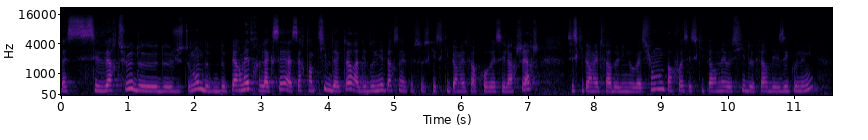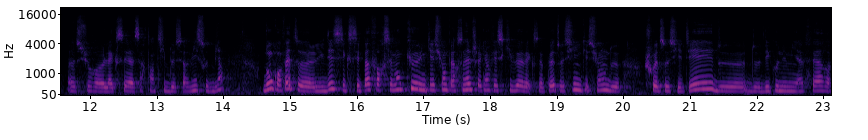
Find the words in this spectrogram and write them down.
bah, c'est vertueux de, justement de, permettre l'accès à certains types d'acteurs à des données personnelles, parce que c'est ce qui permet de faire progresser la recherche, c'est ce qui permet de faire de l'innovation, parfois c'est ce qui permet aussi de faire des économies sur l'accès à certains types de services ou de biens. Donc en fait, euh, l'idée c'est que c'est pas forcément qu'une question personnelle, chacun fait ce qu'il veut avec. Ça peut être aussi une question de choix de société, d'économie de, à faire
